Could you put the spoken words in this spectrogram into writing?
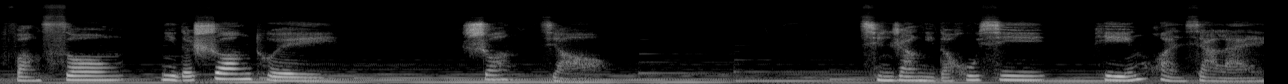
放松你的双腿、双脚。请让你的呼吸平缓下来。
